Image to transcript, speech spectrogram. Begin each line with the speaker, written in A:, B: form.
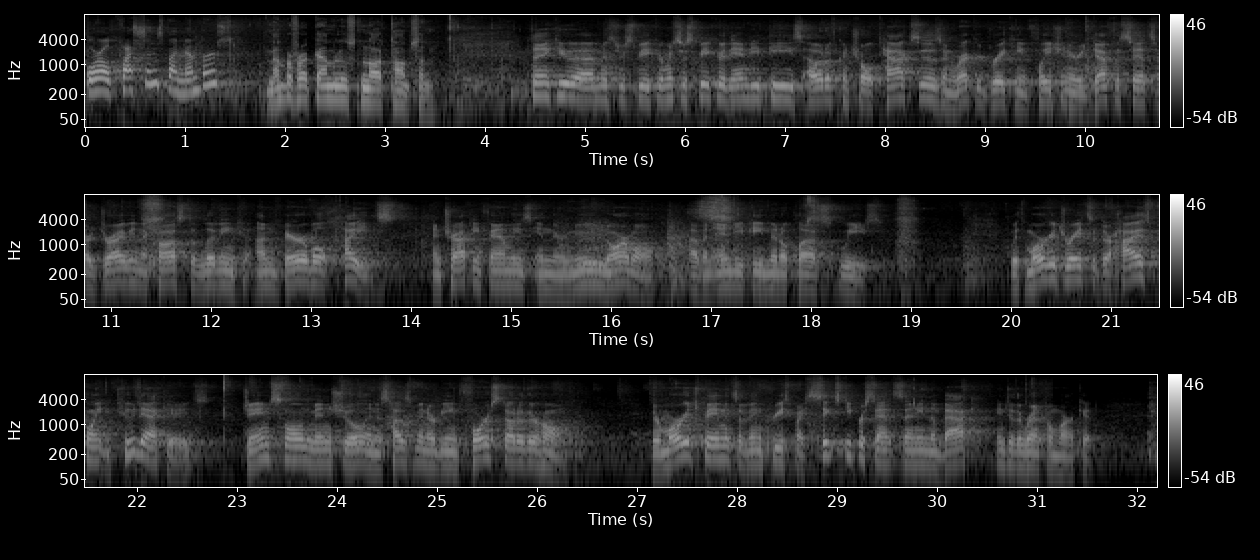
A: Oral questions by members?
B: Member for Kamloops North Thompson.
C: Thank you, uh, Mr. Speaker. Mr. Speaker, the NDP's out-of-control taxes and record-breaking inflationary deficits are driving the cost of living to unbearable heights and trapping families in their new normal of an NDP middle-class squeeze. With mortgage rates at their highest point in two decades, James Sloan Minshul and his husband are being forced out of their home. Their mortgage payments have increased by 60%, sending them back into the rental market.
